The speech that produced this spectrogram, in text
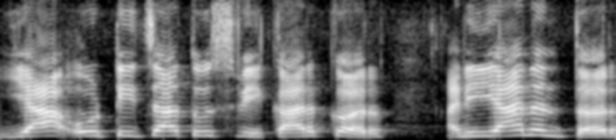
या ओटीचा तू स्वीकार कर आणि यानंतर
